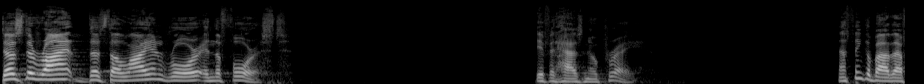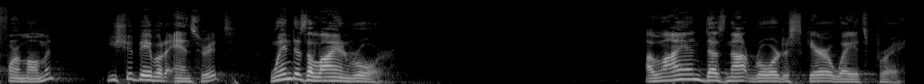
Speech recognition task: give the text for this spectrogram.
Does the, does the lion roar in the forest if it has no prey? Now, think about that for a moment. You should be able to answer it. When does a lion roar? A lion does not roar to scare away its prey.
